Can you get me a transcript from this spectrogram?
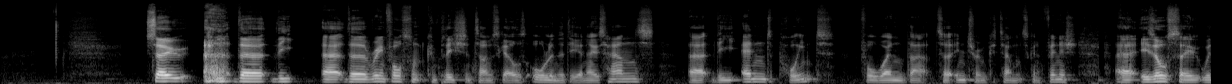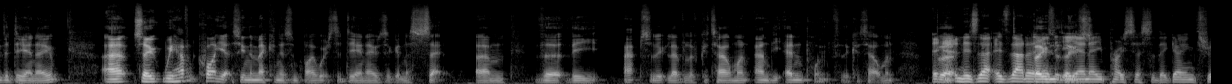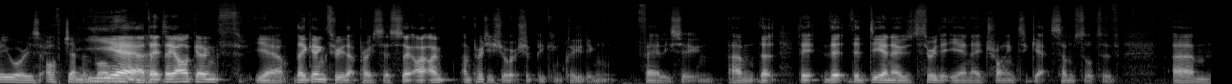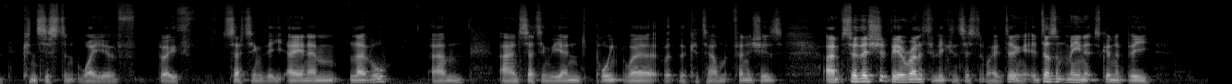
So the the uh, the reinforcement completion timescales all in the DNO's hands. Uh, the end point for when that uh, interim curtailment is going to finish uh, is also with the DNO. Uh, so we haven't quite yet seen the mechanism by which the DNOs are going to set um, the the absolute level of curtailment and the endpoint for the curtailment. But- and is that is that a, an those- ENA process that they're going through, or is Ofgem involved? Yeah, in they, they are going. Th- yeah, they're going through that process. So I, I'm I'm pretty sure it should be concluding fairly soon. Um, that the, the the DNOs through the ENA trying to get some sort of um, consistent way of both setting the ANM level. Um, and setting the end point where, where the curtailment finishes. Um, so there should be a relatively consistent way of doing it. It doesn't mean it's going to be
